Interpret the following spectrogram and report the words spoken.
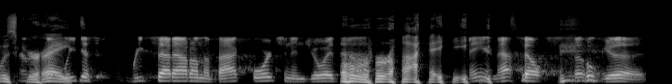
was that was great. We just we sat out on the back porch and enjoyed that. right. Man, that felt so good.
